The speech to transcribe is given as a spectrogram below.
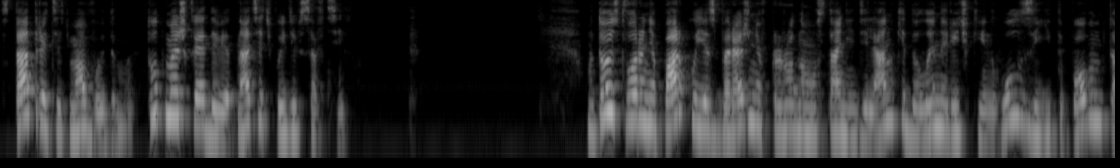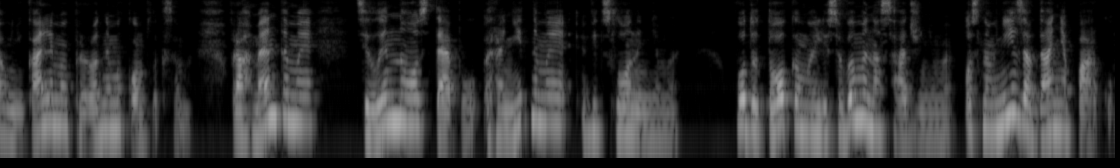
130 видами. Тут мешкає 19 видів савців. Метою створення парку є збереження в природному стані ділянки долини річки Інгул з її типовим та унікальними природними комплексами, фрагментами цілинного степу, гранітними відслоненнями, водотоками, лісовими насадженнями. Основні завдання парку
